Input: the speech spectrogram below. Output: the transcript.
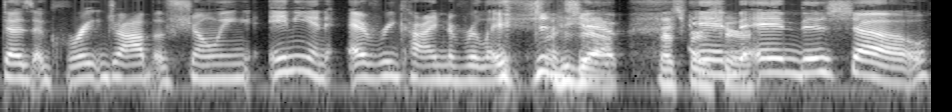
does a great job of showing any and every kind of relationship that's for in, sure. in this show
